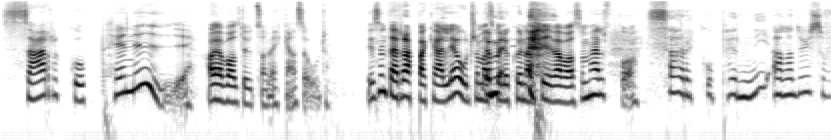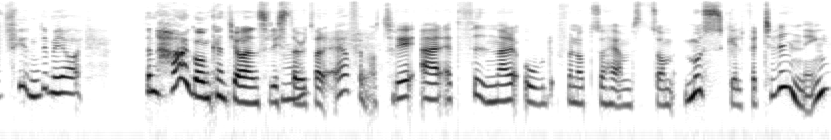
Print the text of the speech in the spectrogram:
Sarkopeni har jag valt ut som veckans ord. Det är sånt där rappakalja-ord som man Ja, men- skulle kunna skriva vad som helst på. Sarkopeni, Anna du är så fyndig men jag, den här gången kan inte jag ens lista Mm. ut vad det är för något. Det är ett finare ord för något så hemskt som muskelförtvining.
